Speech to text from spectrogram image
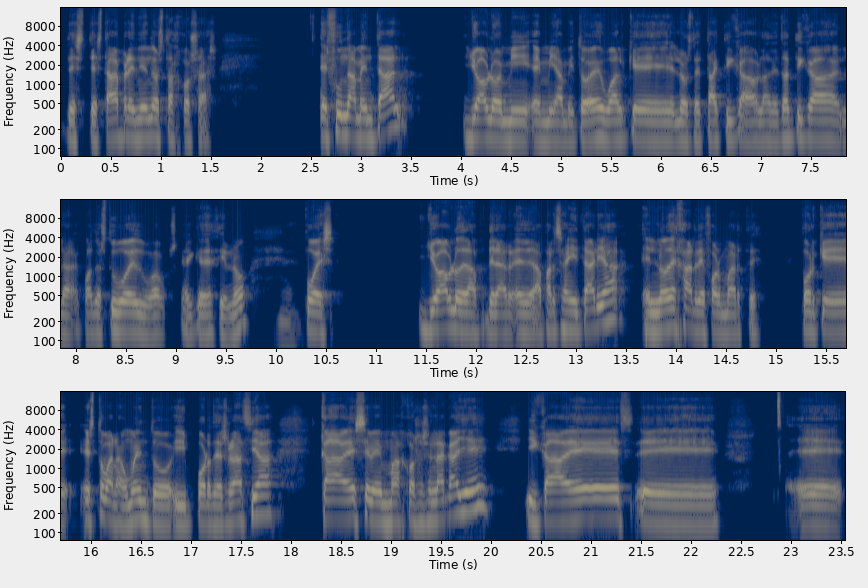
de estar aprendiendo estas cosas es fundamental. Yo hablo en mi, en mi ámbito, ¿eh? igual que los de táctica o la de táctica, cuando estuvo Edu, vamos, que hay que decir, ¿no? Pues yo hablo de la, de, la, parte sanitaria, el no dejar de formarte, porque esto va en aumento y por desgracia cada vez se ven más cosas en la calle y cada vez eh, eh,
